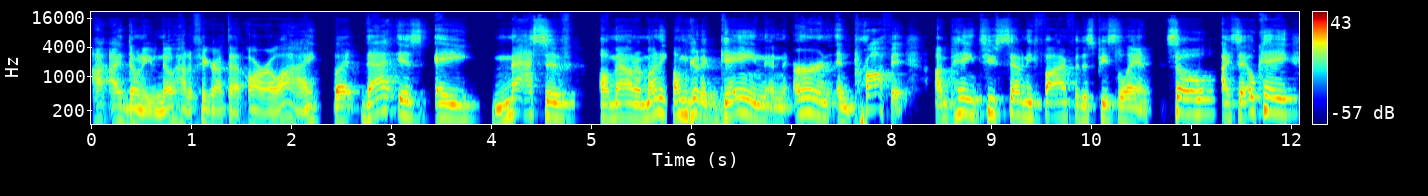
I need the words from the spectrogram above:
I, I, don't even know how to figure out that ROI, but that is a massive amount of money I'm going to gain and earn and profit. I'm paying 275 for this piece of land. So I said, okay,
